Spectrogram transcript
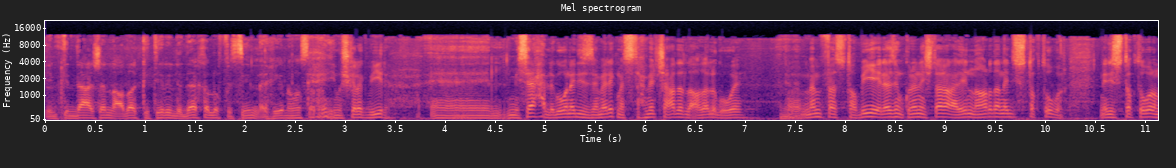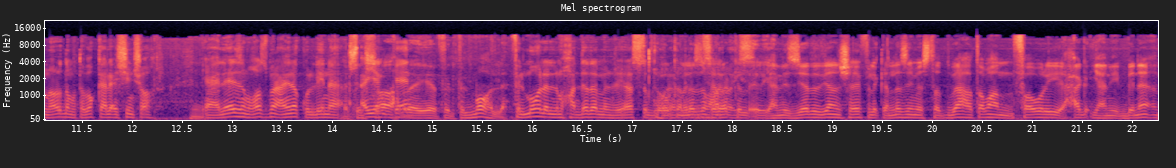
يمكن ده عشان الاعضاء كتير اللي دخلوا في السنين الأخيرة مثلا؟ دي مشكلة كبيرة. آه، المساحة اللي جوه نادي الزمالك ما تستحملش عدد الأعضاء اللي جواه. منفذ طبيعي لازم كلنا نشتغل عليه النهارده نادي 6 أكتوبر. نادي 6 أكتوبر النهارده متبقي عليه 20 شهر. يعني لازم غصب عننا كلنا ايا كان في المهلة. في المهلة اللي محددة من رئاسة هو كان لازم حضرتك يعني الزيادة دي أنا شايف اللي كان لازم يستتبعها طبعا فوري حاجة يعني بناء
